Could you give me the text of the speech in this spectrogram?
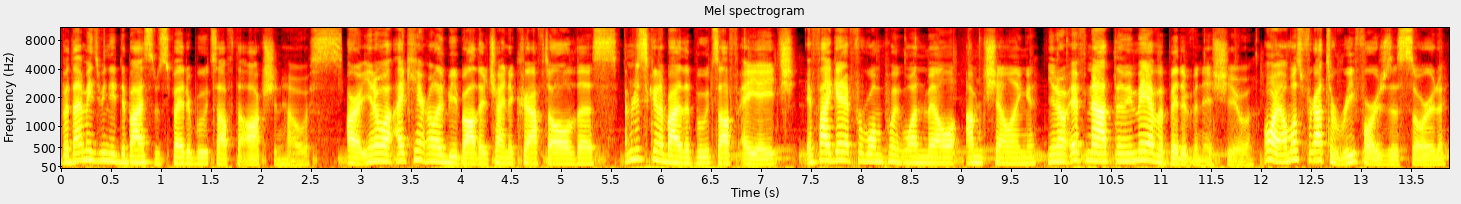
But that means we need to buy some spider boots off the auction house. Alright, you know what? I can't really be bothered trying to craft all of this. I'm just gonna buy the boots off AH. If I get it for 1.1 mil, I'm chilling. You know, if not, then we may have a bit of an issue. Oh, I almost forgot to reforge this sword.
